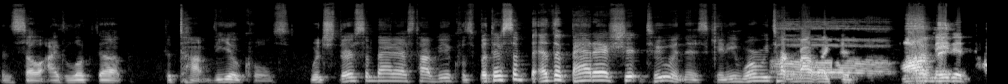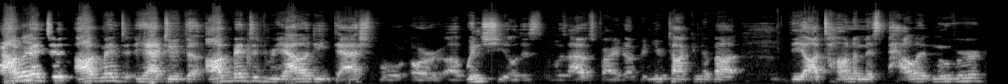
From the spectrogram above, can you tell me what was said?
and so I looked up the top vehicles. Which there's some badass top vehicles, but there's some other badass shit too in this, Kenny. Weren't we talking about like the oh, automated pallet? augmented augmented yeah dude the augmented reality dashboard or uh, windshield is was i was fired up. And you're talking about the autonomous pallet mover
